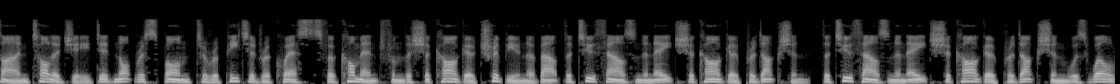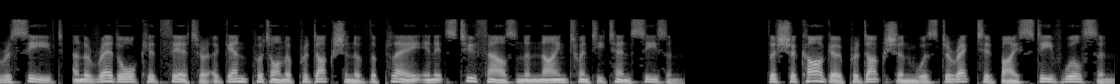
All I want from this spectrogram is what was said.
Scientology did not respond to repeated requests for comment from the Chicago Tribune about the 2008 Chicago production. The 2008 Chicago production was well received, and a Red Orchid Theatre again put on a production of the play in its 2009-2010 season. The Chicago production was directed by Steve Wilson,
